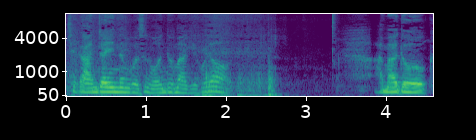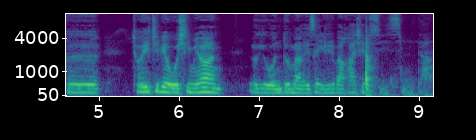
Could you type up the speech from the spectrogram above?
제가 앉아 있는 곳은 원두막이고요. 아마도 그 저희 집에 오시면 여기 원두막에서 1박 하실 수 있습니다.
